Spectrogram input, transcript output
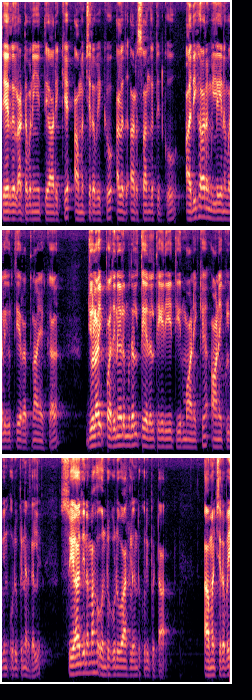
தேர்தல் அட்டவணையை தயாரிக்க அமைச்சரவைக்கோ அல்லது அரசாங்கத்திற்கோ அதிகாரம் இல்லை என வலியுறுத்திய ரத்நாயக்கா ஜூலை பதினேழு முதல் தேர்தல் தேதியை தீர்மானிக்க ஆணைக்குழுவின் உறுப்பினர்கள் சுயாதீனமாக ஒன்று கூடுவார்கள் என்று குறிப்பிட்டார். அமைச்சரவை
